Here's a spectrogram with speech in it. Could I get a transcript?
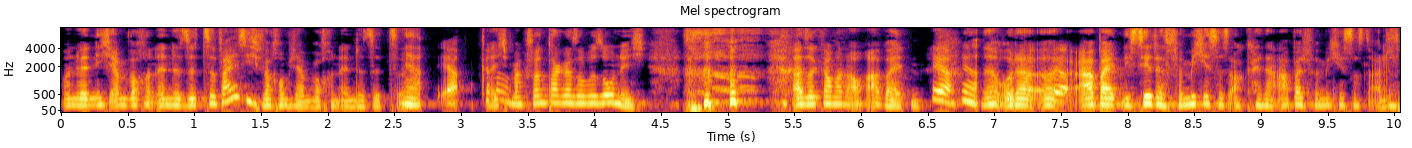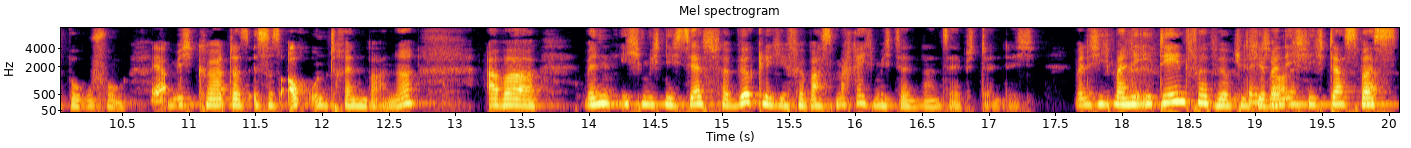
Und wenn ich am Wochenende sitze, weiß ich, warum ich am Wochenende sitze. Ja. Ja, genau. Ich mag Sonntage sowieso nicht. also kann man auch arbeiten. ja. Ja. Ne? Oder äh, Ja. arbeiten. Ich sehe das, für mich ist das auch keine Arbeit, für mich ist das alles Berufung. Ja. Für mich gehört das, ist das auch untrennbar. Ne? Aber wenn ich mich nicht selbst verwirkliche, für was mache ich mich denn dann selbstständig? Wenn ich nicht meine Ideen verwirkliche, ich wenn ich nicht. nicht das, was,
